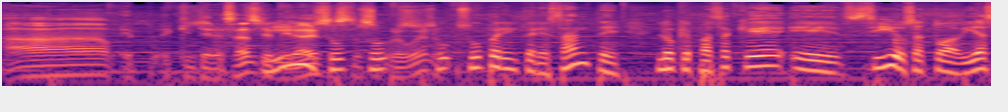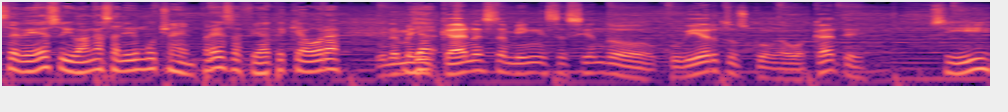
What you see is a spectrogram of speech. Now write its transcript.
Ah, eh, qué interesante, Sí, mira, eso su- está súper bueno. su- súper interesante. Lo que pasa que eh, sí, o sea, todavía se ve eso y van a salir muchas empresas. Fíjate que ahora Una ya- mexicana también está haciendo cubiertos con aguacate. Sí,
